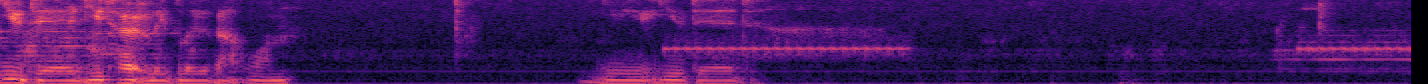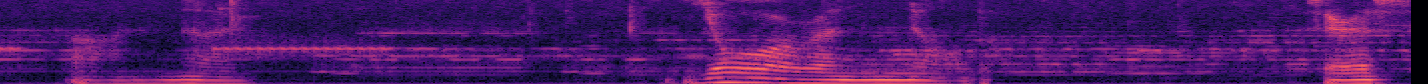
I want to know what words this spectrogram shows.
You did. You totally blew that one. You you did. Oh no. You're a knob. Serious?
